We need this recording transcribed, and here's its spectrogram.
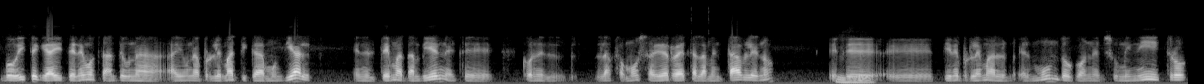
vos viste que ahí tenemos ante una, hay una problemática mundial en el tema también, este, con el, la famosa guerra esta lamentable, ¿no? Este, eh, tiene problemas el, mundo con el suministro,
